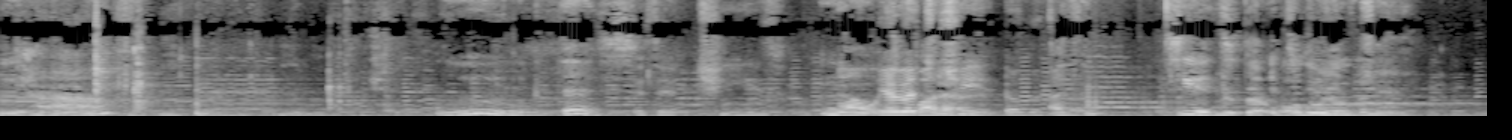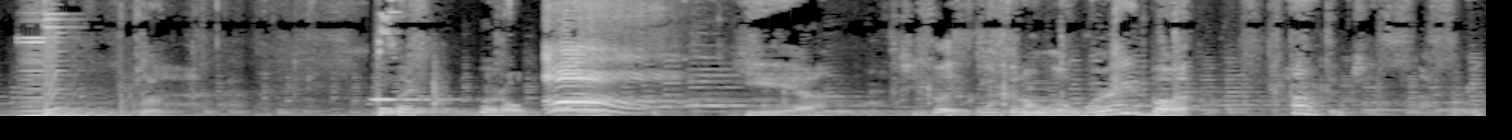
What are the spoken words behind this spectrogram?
we have. Ooh, look at this. Is it cheese? No, it's yeah, that's butter. cheese. Oh, that's I think. You See, can it's, get that all the way up. Sorry. It's like little. Yeah. She's like looking a little worried, but I don't think she's not worried.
